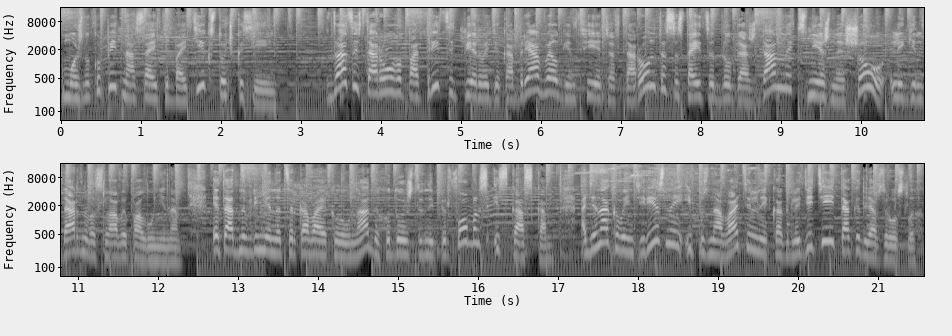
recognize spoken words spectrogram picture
можно купить на сайте bytix.ca. С 22 по 31 декабря в Elgin Theatre в Торонто состоится долгожданное снежное шоу легендарного Славы Полунина. Это одновременно цирковая клоунада, художественный перформанс и сказка. Одинаково интересные и познавательные как для детей, так и для взрослых.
